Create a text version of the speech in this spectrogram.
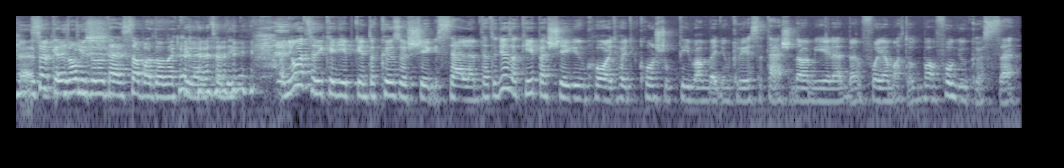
Sörken Robinson kis... után szabadon a kilencedik. A nyolcadik egyébként a közösségi szellem, tehát hogy az a képességünk, hogy, hogy konstruktívan vegyünk részt a társadalmi életben, folyamatokban, fogjuk össze,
